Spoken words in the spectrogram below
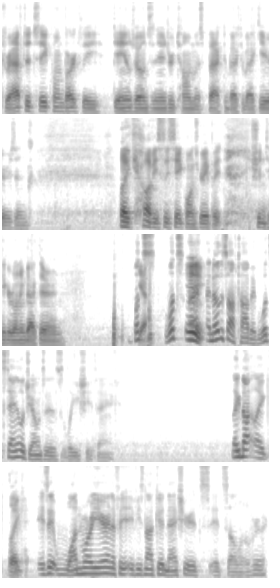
drafted Saquon Barkley, Daniel Jones, and Andrew Thomas back to back to back years, and like obviously Saquon's great, but you shouldn't take a running back there. And What's Yeah. what's Any- I, I know this off topic, but what's Daniel Jones's leash? You think? Like not like Like- is it one more year, and if it, if he's not good next year, it's it's all over.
